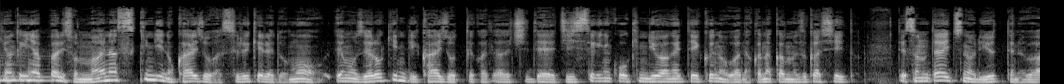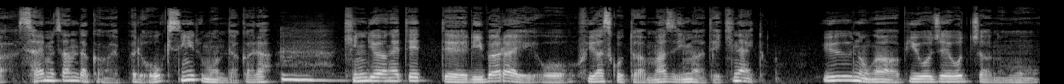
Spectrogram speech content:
基本的にやっぱりそのマイナス金利の解除はするけれども、でもゼロ金利解除って形で実質的にこう金利を上げていくのはなかなか難しいと。で、その第一の理由っていうのは、債務残高がやっぱり大きすぎるもんだから、金利を上げていって利払いを増やすことはまず今はできないと。いうのが BOJ ウォッチャーのもう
